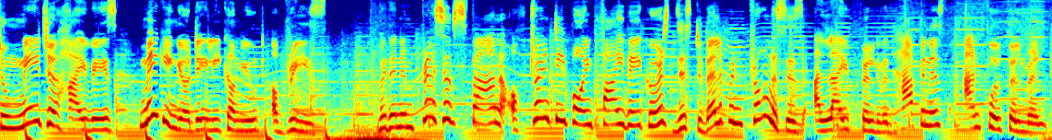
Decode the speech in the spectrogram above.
to major highways, making your daily commute a breeze. With an impressive span of 20.5 acres, this development promises a life filled with happiness and fulfillment.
